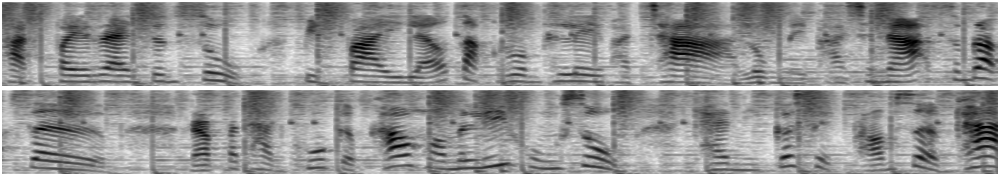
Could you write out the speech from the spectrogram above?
ผัดไฟแรงจนสุก ปิดไฟแล้วตักรวมทะเลผัดชาลงในภาชนะสำหรับเสิร์ฟ รับประทานคู่กับข้าวหอมมะลิหุงสุก แค่นี้ก็เสร็จพร้อมเสิร์ฟค่ะ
